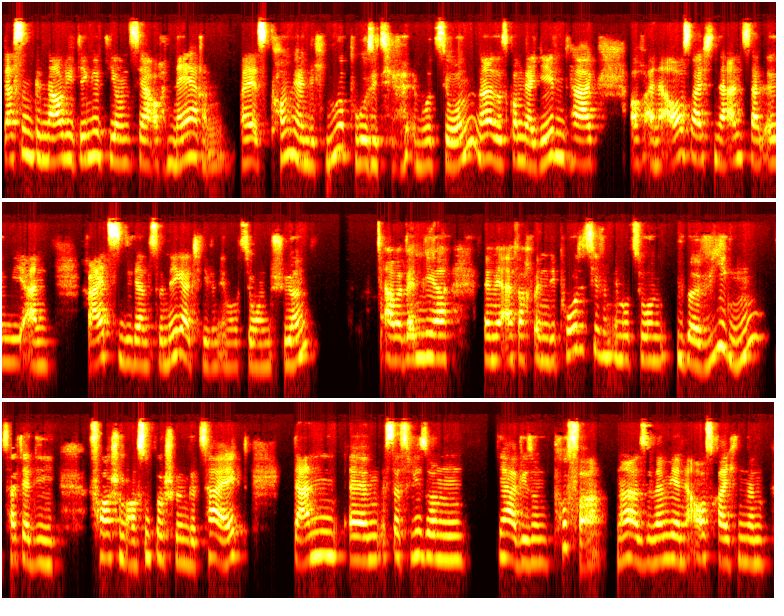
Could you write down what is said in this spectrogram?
das sind genau die Dinge, die uns ja auch nähren. Weil es kommen ja nicht nur positive Emotionen, ne? Also es kommt ja jeden Tag auch eine ausreichende Anzahl irgendwie an Reizen, die dann zu negativen Emotionen führen. Aber wenn wir, wenn wir einfach, wenn die positiven Emotionen überwiegen, das hat ja die Forschung auch super schön gezeigt, dann ähm, ist das wie so ein, ja, wie so ein Puffer. Ne? Also wenn wir einen ausreichenden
